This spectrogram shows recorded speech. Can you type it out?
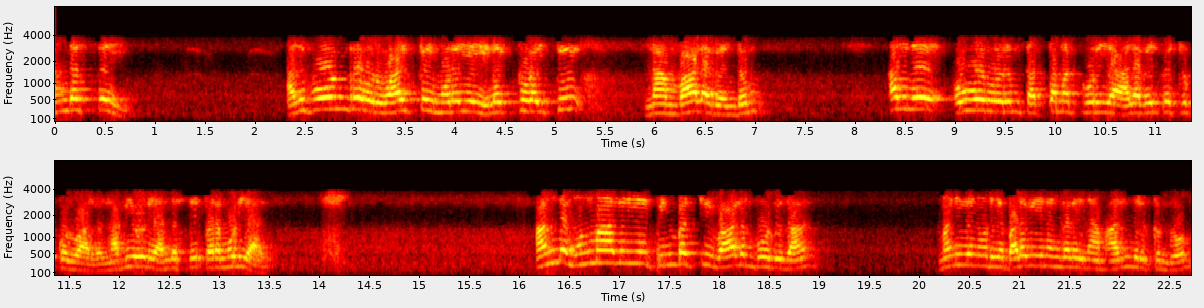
அந்தஸ்தை அது போன்ற ஒரு வாழ்க்கை முறையை இலக்கு வைத்து நாம் வாழ வேண்டும். அதிலே ஒவ்வொருவரும் தத்தமக்குரிய அளவை பெற்றுக் கொள்வார்கள். நபியுடைய அந்தஸ்தை பெற முடியாது. அந்த முன்மாதிரியை பின்பற்றி வாழும் போதுதான் மனிதனுடைய பலவீனங்களை நாம் அறிந்திருக்கின்றோம்.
